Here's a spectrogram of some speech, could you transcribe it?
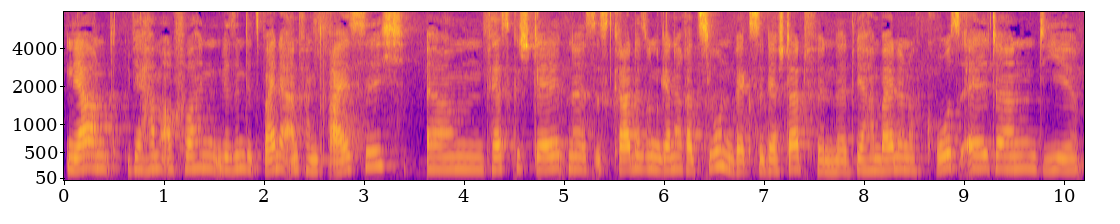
Ja, und wir haben auch vorhin, wir sind jetzt beide Anfang 30 ähm, festgestellt, ne, es ist gerade so ein Generationenwechsel, der stattfindet. Wir haben beide noch Großeltern, die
